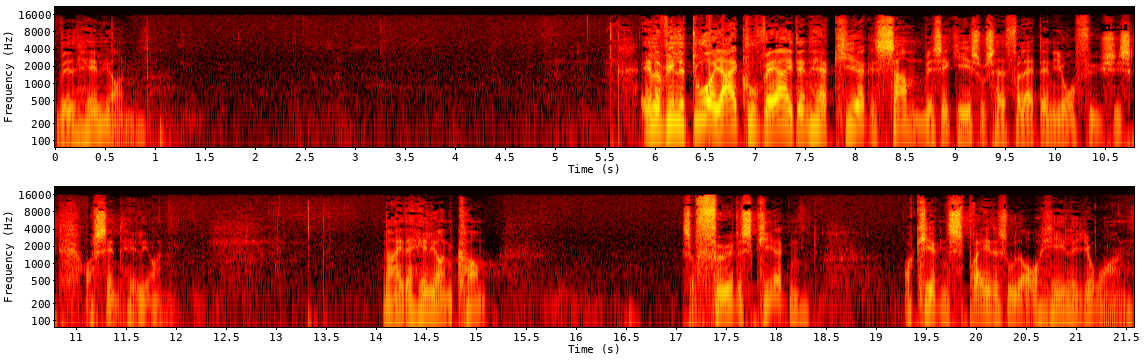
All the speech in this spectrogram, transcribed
Ved Helligånden. Eller ville du og jeg kunne være i den her kirke sammen, hvis ikke Jesus havde forladt den jord fysisk og sendt Helligånden? Nej, da Helligånden kom, så fødtes kirken, og kirken spredtes ud over hele jorden.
